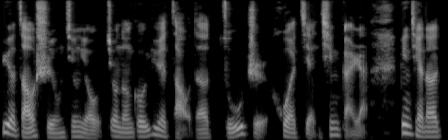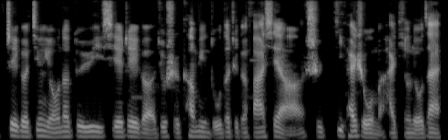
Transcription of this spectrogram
越早使用精油，就能够越早的阻止或减轻感染，并且呢，这个精油呢，对于一些这个就是抗病毒的这个发现啊，是一开始我们还停留在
